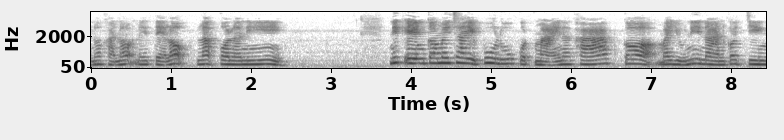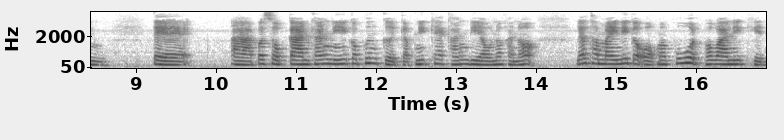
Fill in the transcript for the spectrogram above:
เนาะค่ะเนาะในแต่ละละกรณี นิกเองก็ไม่ใช่ผู้รู้กฎหมายนะคะ ก็มาอยู่นี่นานก็จริง แต่ประสบการณ์ครั้งนี้ก็เพิ่งเกิดกับนิกแค่ครั้งเดียวเนาะค่ะเนาะแล้วทำไมนิกก็ออกมาพูด เพราะว่านิกเห็น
